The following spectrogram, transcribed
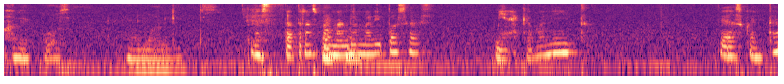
Mariposas. Las está transformando en mariposas. Mira qué bonito. ¿Te das cuenta?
